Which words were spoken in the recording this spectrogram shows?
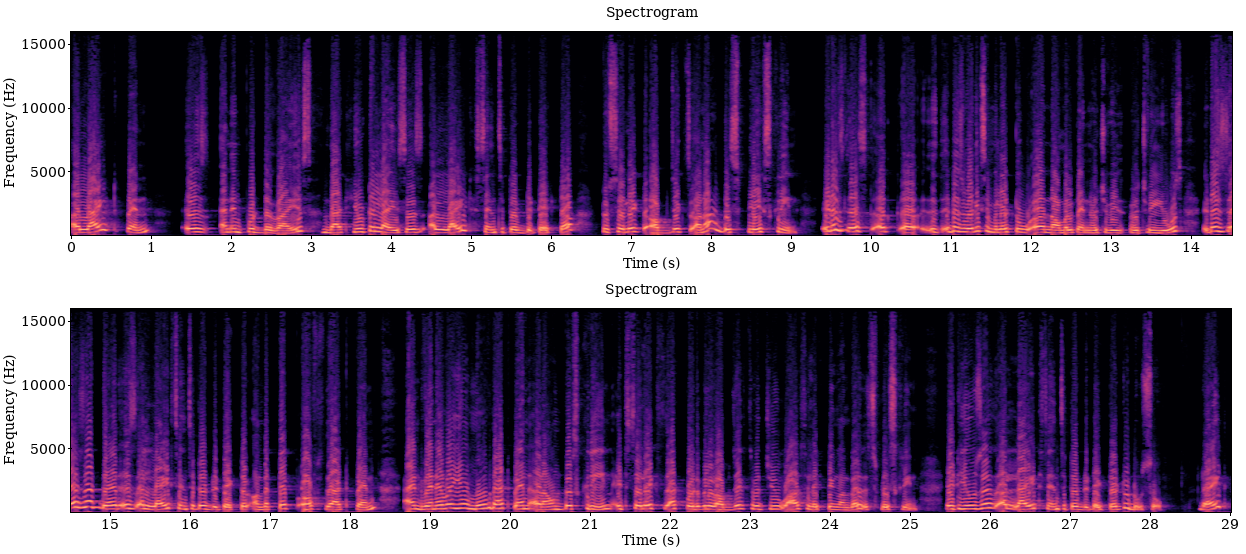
A light pen is an input device that utilizes a light sensitive detector to select objects on a display screen. It is just a, uh, it is very similar to a normal pen which we which we use. It is just that there is a light sensitive detector on the tip of that pen and whenever you move that pen around the screen it selects that particular object which you are selecting on the display screen. It uses a light sensitive detector to do so, right?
